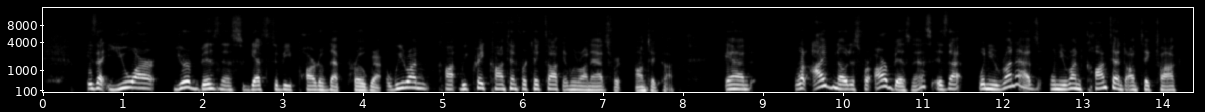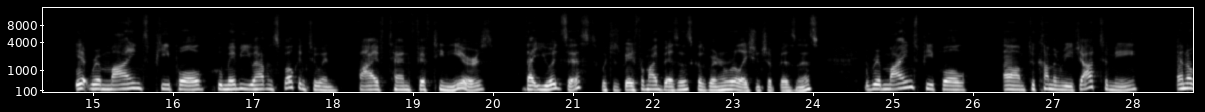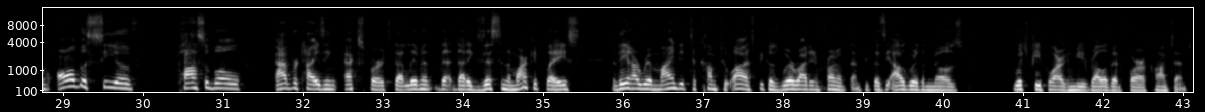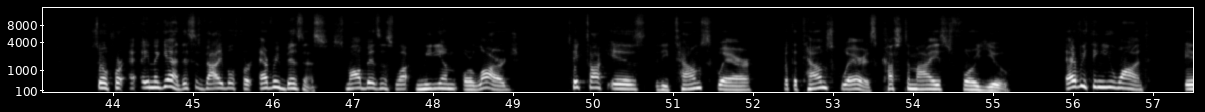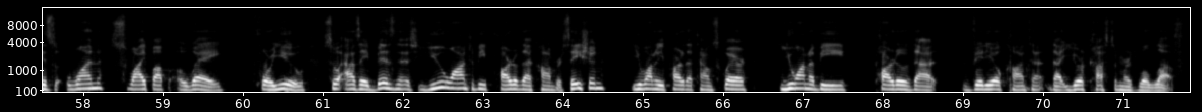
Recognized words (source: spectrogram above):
is that you are your business gets to be part of that program. We run we create content for tiktok and we run ads for on tiktok. And what i've noticed for our business is that when you run ads when you run content on tiktok it reminds people who maybe you haven't spoken to in 5 10 15 years that you exist which is great for my business because we're in a relationship business. It reminds people um, to come and reach out to me. And of all the sea of possible advertising experts that live in that, that exist in the marketplace they are reminded to come to us because we're right in front of them because the algorithm knows which people are going to be relevant for our content. So for and again this is valuable for every business small business medium or large tiktok is the town square but the town square is customized for you everything you want is one swipe up away for you. So, as a business, you want to be part of that conversation. You want to be part of that town square. You want to be part of that video content that your customers will love.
